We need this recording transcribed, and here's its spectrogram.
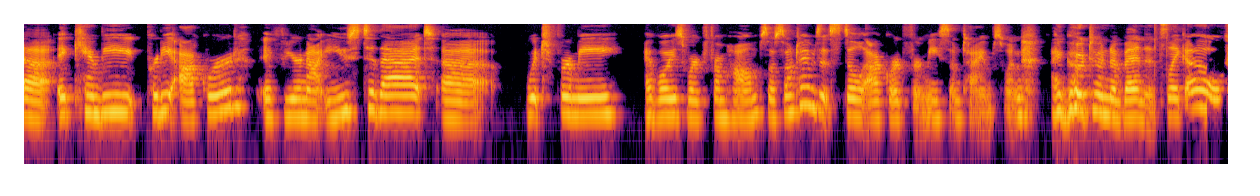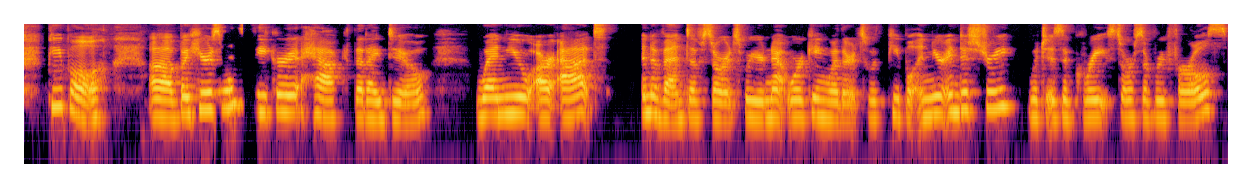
uh, it can be pretty awkward if you're not used to that, uh, which for me, I've always worked from home. So sometimes it's still awkward for me sometimes when I go to an event. It's like, oh, people. Uh, but here's one secret hack that I do when you are at an event of sorts where you're networking, whether it's with people in your industry, which is a great source of referrals,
